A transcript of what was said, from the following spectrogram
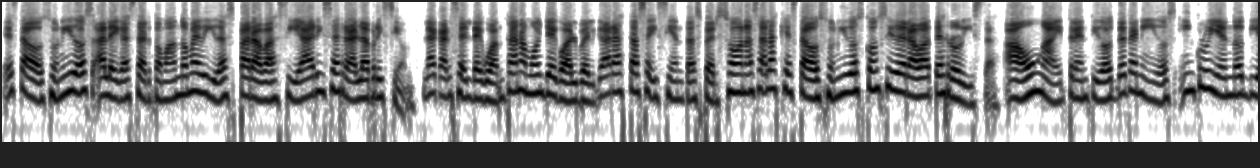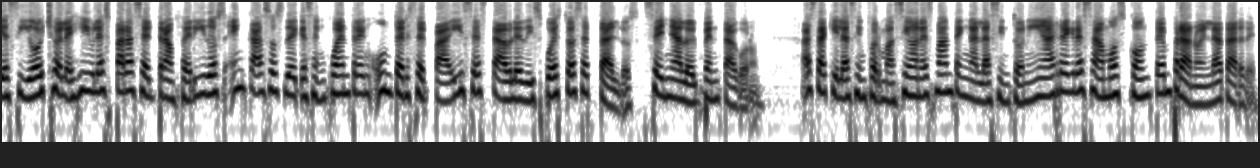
Estados Unidos alega estar tomando medidas para vaciar y cerrar la prisión. La cárcel de Guantánamo llegó a albergar hasta 600 personas a las que Estados Unidos consideraba terroristas. Aún hay 32 detenidos, incluyendo 18 elegibles para ser transferidos en casos de que se encuentren un tercer país estable dispuesto a aceptarlos, señaló el Pentágono. Hasta aquí las informaciones, mantengan la sintonía, regresamos con temprano en la tarde.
